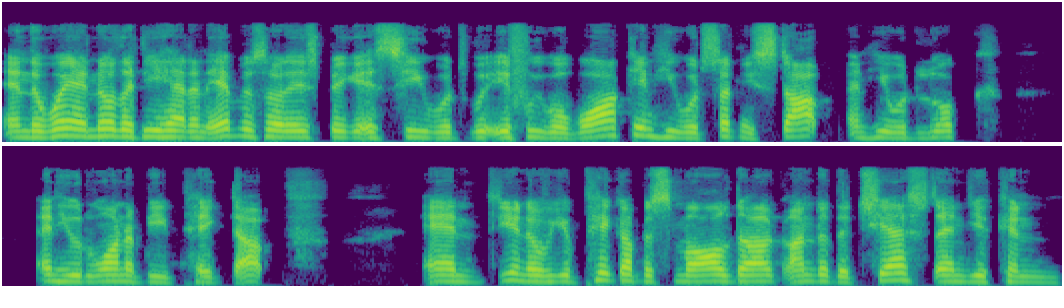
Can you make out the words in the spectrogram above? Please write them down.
And the way I know that he had an episode is because he would, if we were walking, he would suddenly stop and he would look, and he would want to be picked up and you know you pick up a small dog under the chest and you can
